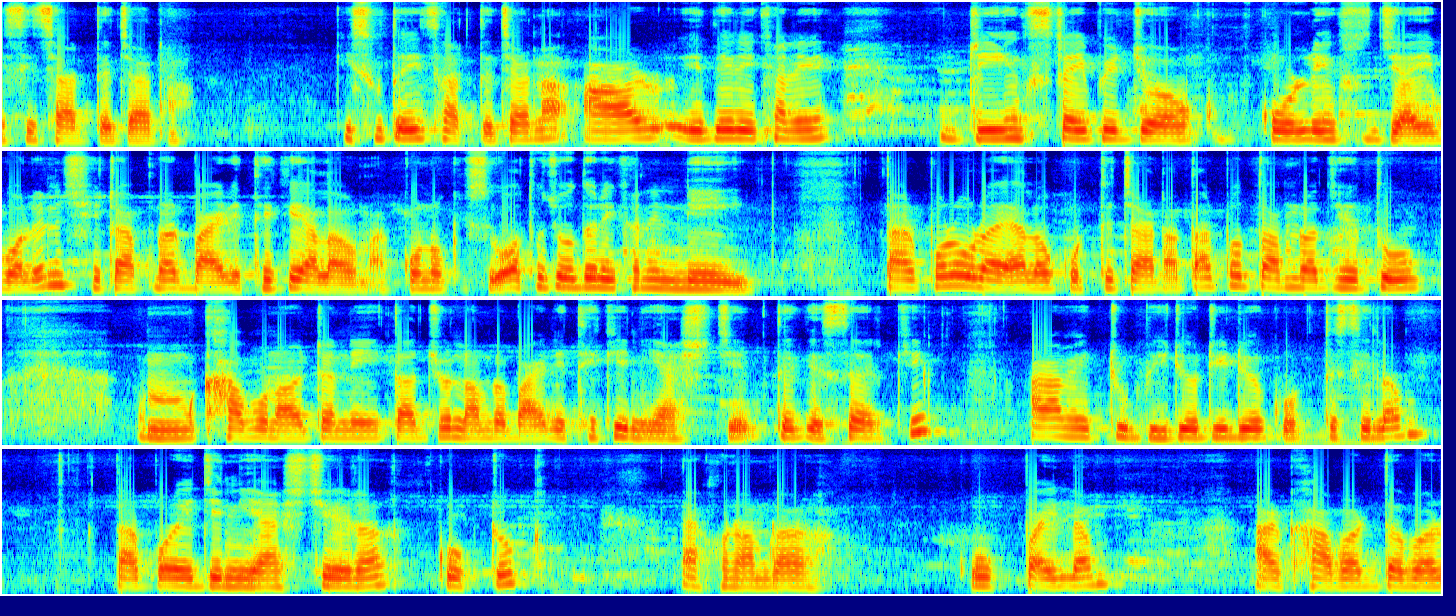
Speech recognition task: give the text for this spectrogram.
এসি ছাড়তে চায় না। কিছুতেই ছাড়তে চায় না। আর এদের এখানে ড্রিঙ্কস টাইপের কোল্ড ড্রিঙ্কস যাই বলেন, সেটা আপনার বাইরে থেকে অ্যালাও না। কোনো কিছু। অথচ ওদের এখানে নেই। তারপর ওরা অ্যালাও করতে চায় না। তারপর তো আমরা যেহেতু খাব না ওটা নেই, তার জন্য আমরা বাইরে থেকে নিয়ে আসছে গেছে আর কি। আর আমি একটু ভিডিও টিডিও করতেছিলাম। তারপরে যে নিয়ে আসছে এরা কোকটোক এখন আমরা কোক পাইলাম। আর খাবার দাবার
